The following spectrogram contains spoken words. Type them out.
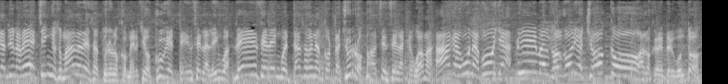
Salgan de una vez, chingue su madre, saturen los comercios, juguetense la lengua, dense lengüetazos en el cortachurro, pásense la caguama, hagan una bulla, ¡viva el Golgorio Choco! A lo que me pregunto,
